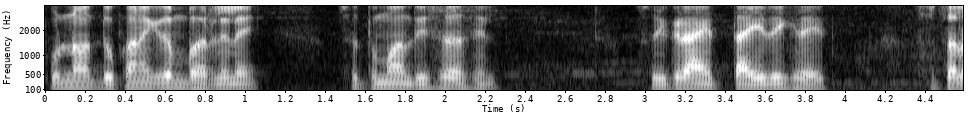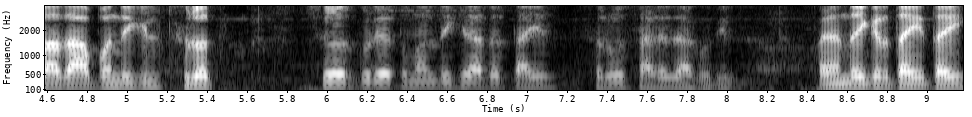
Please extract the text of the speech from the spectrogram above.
पूर्ण दुकान एकदम भरलेलं आहे. सो तुम्हाला दिसत असेल. सो इकडे आहेत ताई देखील आहेत. सो चला आता आपण देखील सुरत सुरत कुठे तुम्हाला देखील आता ताई सर्व साड्या दाखवतील. पहिल्यांदा इकडे ताई ताई.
